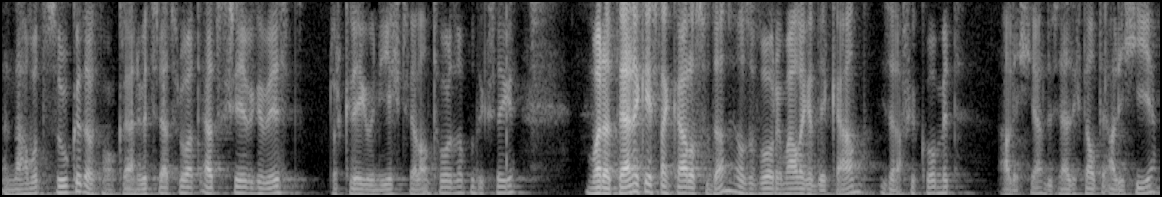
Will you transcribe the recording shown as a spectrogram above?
een naam moeten zoeken, dat was nog een kleine wedstrijd voor wat uitgeschreven geweest. Daar kregen we niet echt veel antwoorden op, moet ik zeggen. Maar uiteindelijk heeft dan Carlos Sudan, onze voormalige decaan, is er afgekomen met Allegia. Dus hij zegt altijd Allegia.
